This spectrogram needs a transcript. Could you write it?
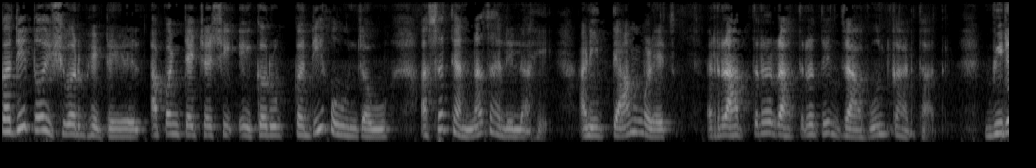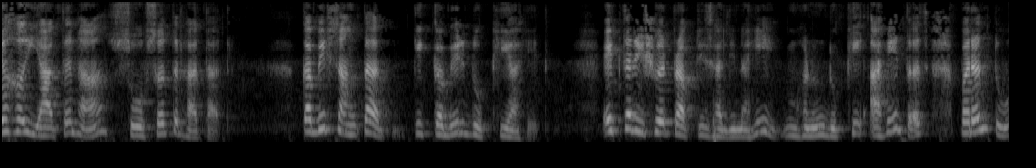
कधी तो ईश्वर भेटेल? आपण त्याच्याशी एकरूप कधी होऊन जाऊ? असं त्यांना झालेलं आहे. आणि त्यामुळेच रात्र रात्र ते जागून काढतात. विरह यातना सोसत राहतात. कबीर सांगतात की कबीर दुःखी आहेत. एकतर ईश्वर प्राप्ती झाली नाही म्हणून दुःखी आहेतच परंतु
